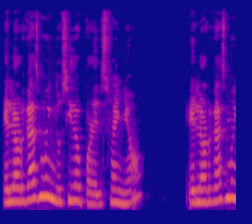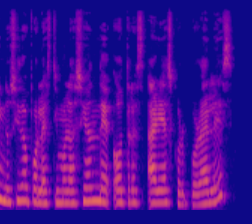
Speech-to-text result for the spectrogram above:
el orgasmo inducido por el sueño, el orgasmo inducido por la estimulación de otras áreas corporales,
